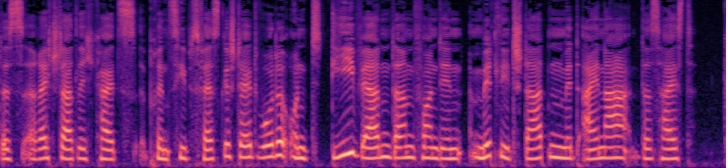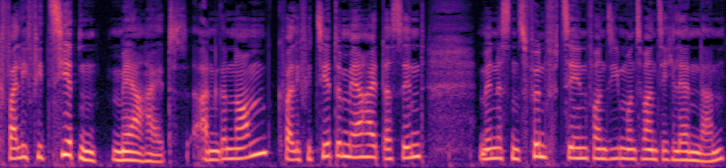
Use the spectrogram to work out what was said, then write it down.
des Rechtsstaatlichkeitsprinzips festgestellt wurde. Und die werden dann von den Mitgliedstaaten mit einer, das heißt, qualifizierten Mehrheit angenommen. Qualifizierte Mehrheit, das sind mindestens 15 von 27 Ländern.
